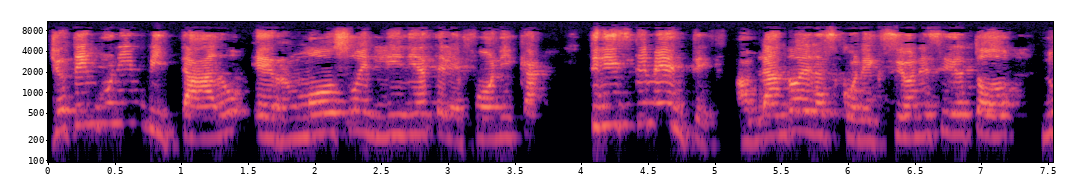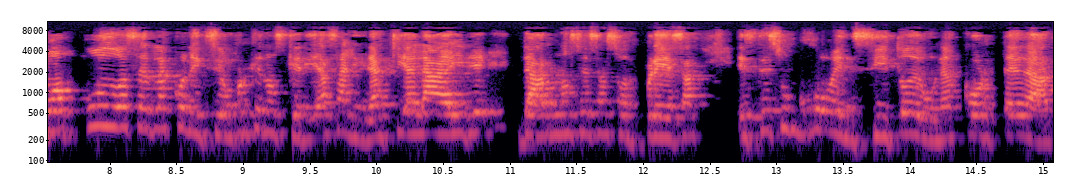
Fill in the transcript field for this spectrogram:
Yo tengo un invitado hermoso en línea telefónica Tristemente, hablando de las conexiones y de todo, no pudo hacer la conexión porque nos quería salir aquí al aire, darnos esa sorpresa. Este es un jovencito de una corta edad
